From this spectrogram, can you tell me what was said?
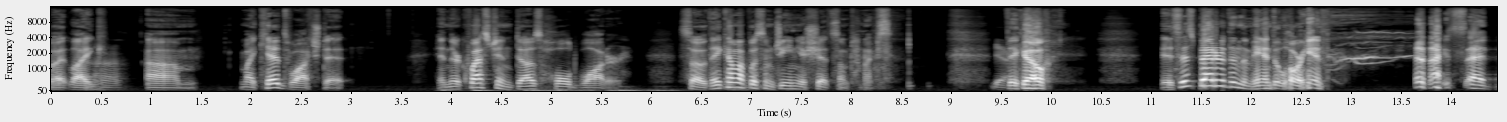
But like, Uh-huh. um, my kids watched it, and their question does hold water. So they come up Mhm. with some genius shit sometimes. yeah. They go, "Is this better than the Mandalorian?" and I said,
